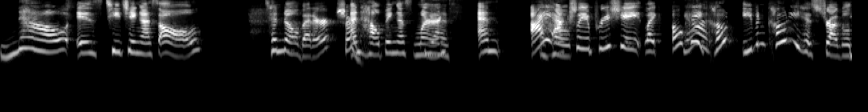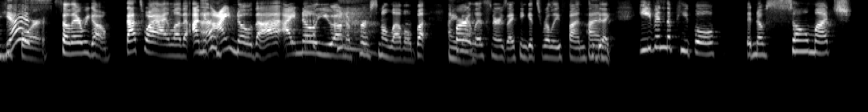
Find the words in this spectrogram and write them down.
now is teaching us all to know better Sure. and helping us learn. yes. And I I, actually appreciate like, okay, Yeah. Even Cody has struggled Yes. before. So there we go. That's why I love it. I mean, Ah. I know that. I know you on a personal level, but I for our listeners, I think it's really fun to I'm- be like, even the people that know so much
